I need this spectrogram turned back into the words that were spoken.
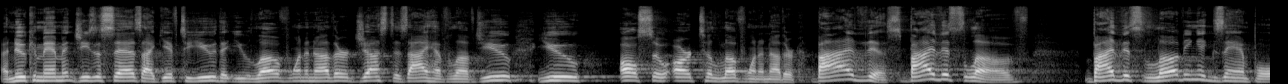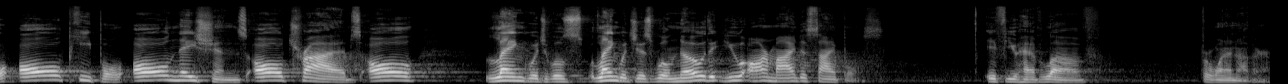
A new commandment, Jesus says, I give to you that you love one another just as I have loved you. You also are to love one another. By this, by this love, by this loving example, all people, all nations, all tribes, all language will, languages will know that you are my disciples if you have love for one another.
